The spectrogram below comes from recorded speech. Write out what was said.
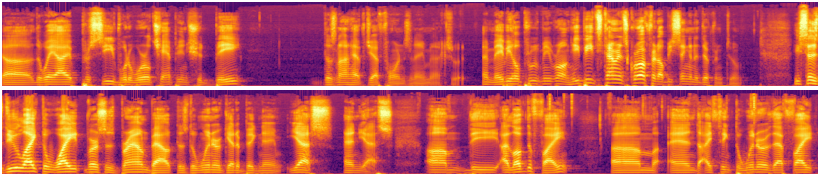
uh, the way I perceive what a world champion should be does not have Jeff Horn's name it. And maybe he'll prove me wrong. He beats Terrence Crawford. I'll be singing a different tune. He says, Do you like the white versus brown bout? Does the winner get a big name? Yes, and yes. Um, the I love the fight, um, and I think the winner of that fight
